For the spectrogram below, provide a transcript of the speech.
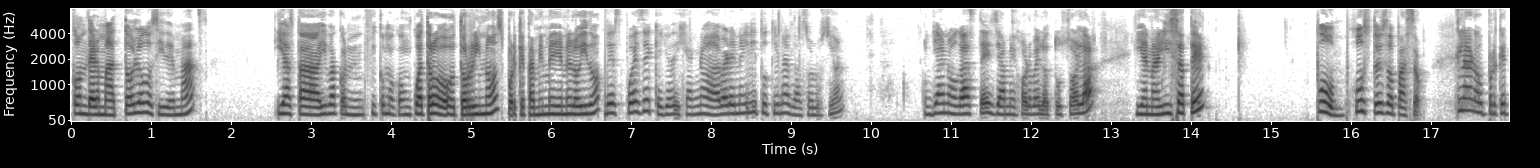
con dermatólogos y demás, y hasta iba con, fui como con cuatro torrinos porque también me dio en el oído. Después de que yo dije, no, a ver, Eneidi, tú tienes la solución, ya no gastes, ya mejor velo tú sola y analízate. ¡Pum! Justo eso pasó. Claro, porque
